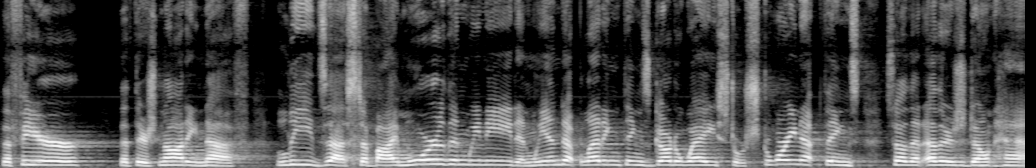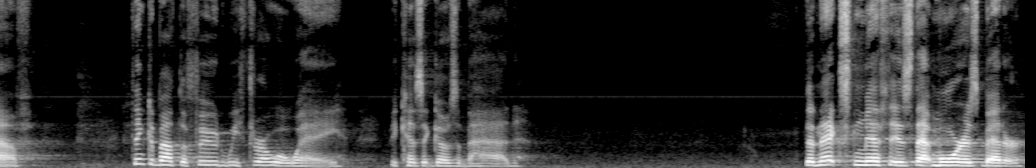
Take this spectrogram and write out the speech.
The fear that there's not enough leads us to buy more than we need, and we end up letting things go to waste or storing up things so that others don't have. Think about the food we throw away because it goes bad. The next myth is that more is better.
